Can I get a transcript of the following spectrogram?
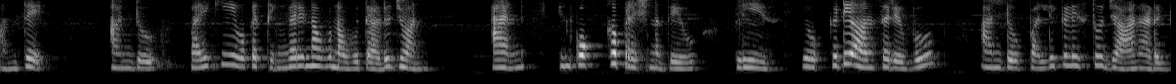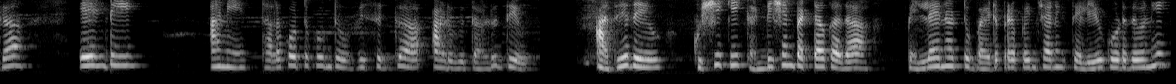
అంతే అంటూ పైకి ఒక తింగరి నవ్వు నవ్వుతాడు జాన్. అండ్ ఇంకొక ప్రశ్న దేవు. ప్లీజ్ ఈ ఒక్కటి ఆన్సర్ ఇవ్వు. అంటూ పల్లికలిస్తూ జాన్ అడగ్గా ఏంటి? అని తల కొట్టుకుంటూ విసుగ్గా అడుగుతాడు దేవ్. అదే దేవ్ ఖుషికి కండిషన్ పెట్టావు కదా. పెళ్ళైనట్టు బయట ప్రపంచానికి తెలియకూడదు అని.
